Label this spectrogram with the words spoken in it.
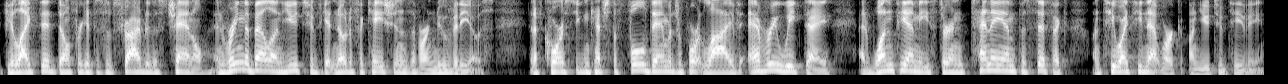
If you liked it, don't forget to subscribe to this channel and ring the bell on YouTube to get notifications of our new videos. And of course, you can catch the full damage report live every weekday at 1 p.m. Eastern, 10 a.m. Pacific on TYT Network on YouTube TV.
